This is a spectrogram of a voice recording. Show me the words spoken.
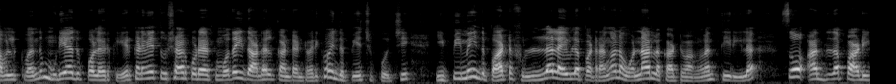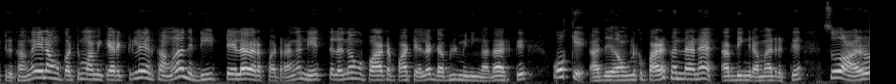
அவளுக்கு வந்து முடியாது போல இருக்குது ஏற்கனவே துஷார் கூட இருக்கும்போது இது அடல் கண்டென்ட் வரைக்கும் இந்த பேச்சு போச்சு. இப்பயுமே இந்த பாட்டை ஃபுல்லாக லைவில் பாடுறாங்க. ஆனால் ஒன் ஹவரில் காட்டுவாங்களான்னு தெரியல. ஸோ அதுதான் பாடிட்டு இருக்காங்க ஏன்னா அவங்க பட்டு மாமி கேரக்டர்லேயும் இருக்காங்களா அது டீட்டெயிலாக வேறு பாடுறாங்க. நேற்றுலேருந்து அவங்க பாடுற பாட்டு எல்லாம் டபுள் மீனிங்காக தான் இருக்குது ஓகே அது அவங்களுக்கு பழக்கம் தானே அப்படிங்கிற மாதிரி இருக்குது ஸோ அரோ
